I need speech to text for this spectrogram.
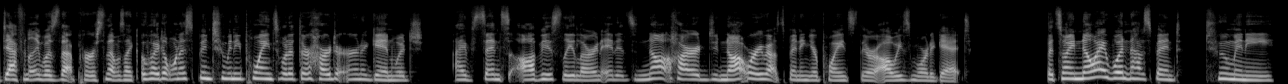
definitely was that person that was like, oh, I don't want to spend too many points. What if they're hard to earn again? Which I've since obviously learned And it is not hard. Do not worry about spending your points. There are always more to get. But so I know I wouldn't have spent too many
